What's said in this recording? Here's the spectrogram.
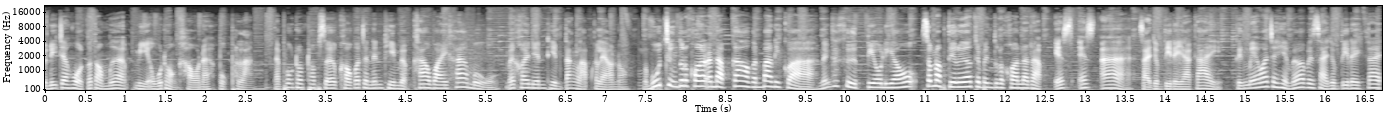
ตัวนี้จะโหดก็ต่อเมื่อมีอาวุธของเขานะปลุกพลัง แต่พวกท็อปท็อปเซิร์ฟเขาก็จะเน้นทีมแบบฆ่าไวฆ่าหมู่ไม่ค่อยเน้นทีมตั้งรับกันแล้วเนาะมาพูดถึงตัวละครอันดับ 9 กันบ้างดีกว่า นั่นก็คือเตียวเลี้ยวสำหรับเตียวเลี้ยวจะเป็นตัวละครระดับ SSR สายโจมตีระยะใกล้ ถึงแม้ว่าจะเห็นไม่ว่าเป็นสายโจมตีระยะใกล้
